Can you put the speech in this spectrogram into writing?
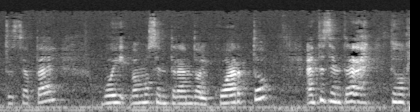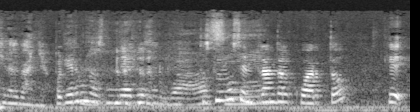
entonces tal, voy, vamos entrando al cuarto. Antes de entrar, tengo que ir al baño, porque eran unos nervios. entonces fuimos entrando al cuarto que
